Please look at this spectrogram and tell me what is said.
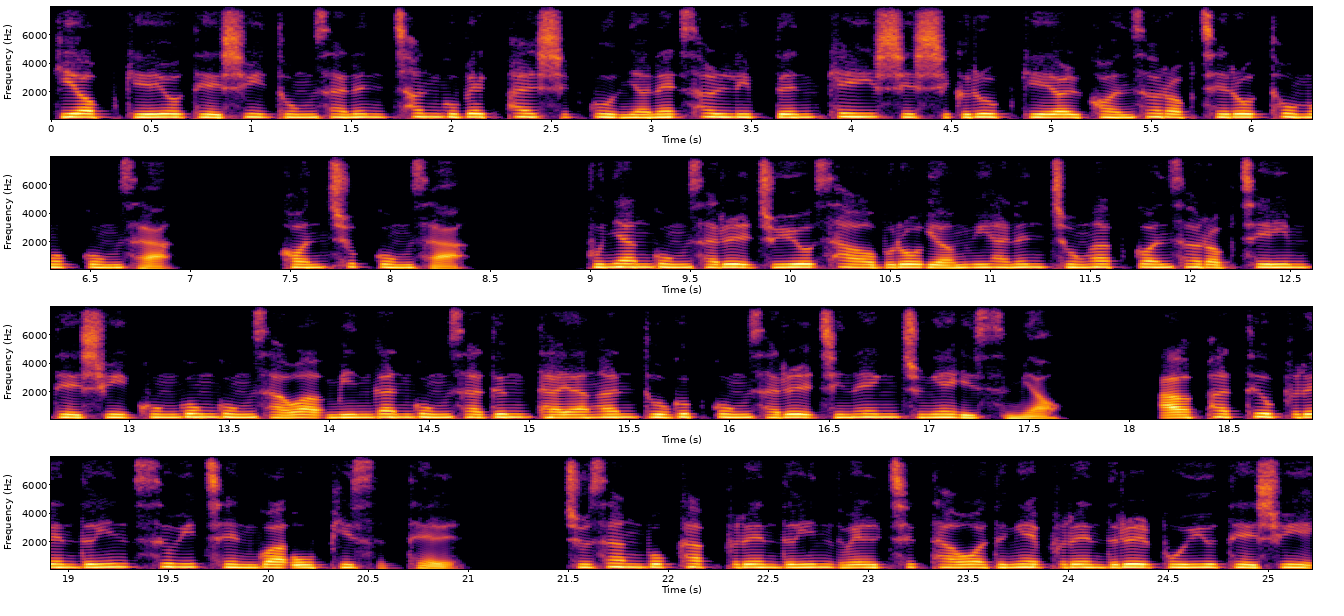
기업 개요 대시 동사는 1989년에 설립된 KCC 그룹 계열 건설업체로 토목공사, 건축공사, 분양공사를 주요 사업으로 영위하는 종합건설업체임 대시 공공공사와 민간공사 등 다양한 도급공사를 진행 중에 있으며 아파트 브랜드인 스위첸과 오피스텔, 주상복합 브랜드인 웰츠타워 등의 브랜드를 보유 대쉬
